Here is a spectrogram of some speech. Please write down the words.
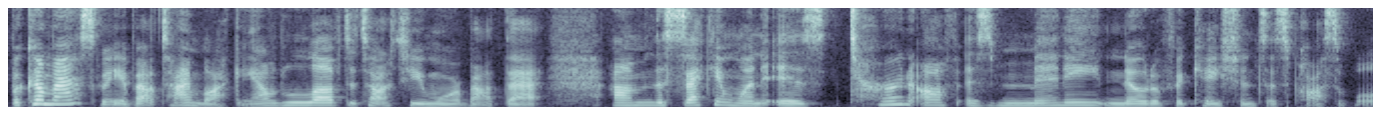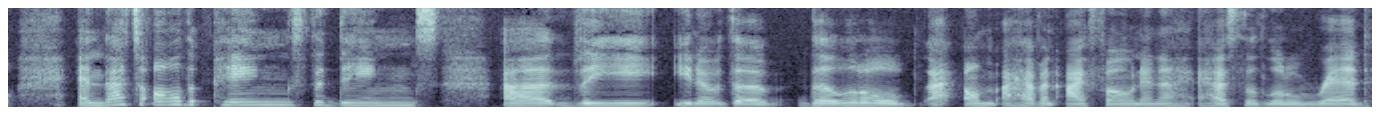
But come ask me about time blocking. I would love to talk to you more about that. Um, the second one is turn off as many notifications as possible, and that's all the pings, the dings, uh, the you know the the little um, I have an iPhone and it has the little red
